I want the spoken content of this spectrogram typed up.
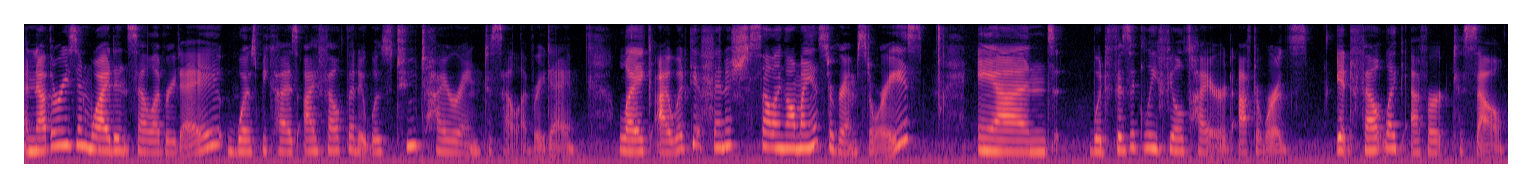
Another reason why I didn't sell every day was because I felt that it was too tiring to sell every day. Like, I would get finished selling all my Instagram stories and would physically feel tired afterwards. It felt like effort to sell,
